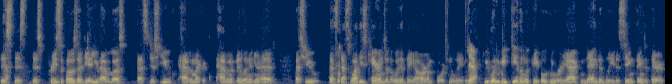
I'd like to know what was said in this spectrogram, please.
This this this presupposed idea you have of us, that's just you having like a having a villain in your head. That's you that's mm-hmm. that's why these Karens are the way that they are, unfortunately Yeah. we wouldn't be dealing with people who react negatively to seeing things that they're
